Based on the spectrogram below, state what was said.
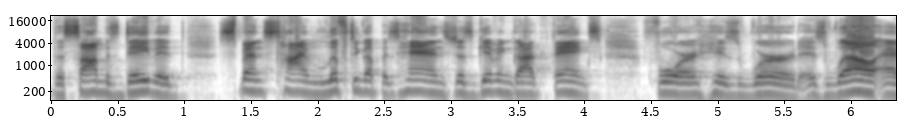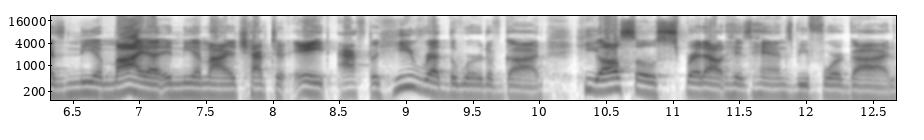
the psalmist David spends time lifting up his hands, just giving God thanks for his word, as well as Nehemiah in Nehemiah chapter 8. After he read the word of God, he also spread out his hands before God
